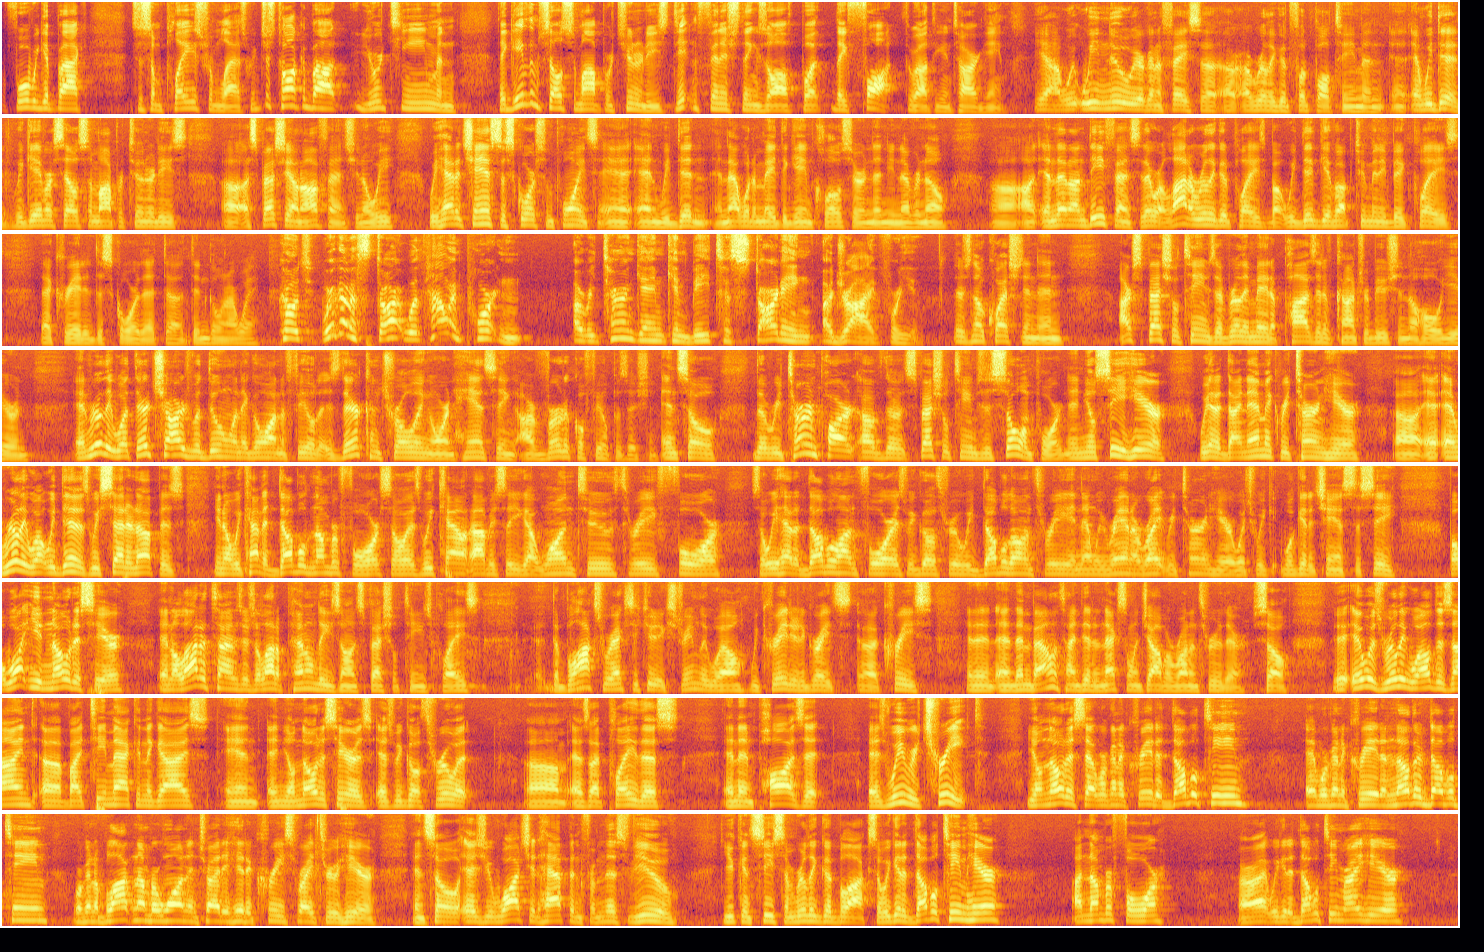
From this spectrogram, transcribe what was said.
Before we get back to some plays from last week, just talk about your team and they gave themselves some opportunities, didn't finish things off, but they fought throughout the entire game. Yeah, we, we knew we were going to face a, a, really good football team, and, and, we did. We gave ourselves some opportunities, uh, especially on offense. You know, we, we had a chance to score some points, and, and we didn't, and that would have made the game closer, and then you never know. Uh, and then on defense, there were a lot of really good plays, but we did give up too many big plays that created the score that uh, didn't go in our way. Coach, we're going to start with how important a return game can be to starting a drive for you. There's no question, and our special teams have really made a positive contribution the whole year. And, and really, what they're charged with doing when they go on the field is they're controlling or enhancing our vertical field position. And so the return part of the special teams is so important. And you'll see here, we had a dynamic return here uh, and, and, really what we did is we set it up as, you know, we kind of doubled number four. So as we count, obviously you got one, two, three, four. So we had a double on four as we go through. We doubled on three, and then we ran a right return here, which we will get a chance to see. But what you notice here, and a lot of times there's a lot of penalties on special teams plays. The blocks were executed extremely well. We created a great uh, crease, and then, and then Ballentine did an excellent job of running through there. So it was really well designed uh, by T-Mac and the guys, and, and you'll notice here as, as we go through it, um, as I play this and then pause it, as we retreat, you'll notice that we're going to create a double team and we're going to create another double team. We're going to block number one and try to hit a crease right through here. And so as you watch it happen from this view, you can see some really good blocks. So we get a double team here on number four. All right, we get a double team right here.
